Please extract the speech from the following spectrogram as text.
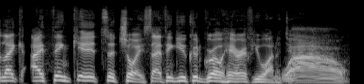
like I think it's a choice. I think you could grow hair if you wanted to. Wow.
